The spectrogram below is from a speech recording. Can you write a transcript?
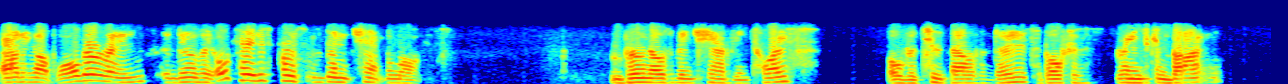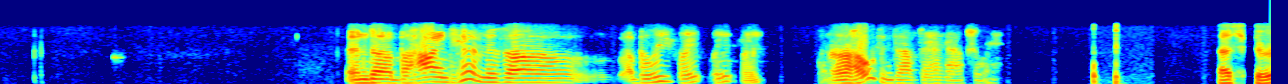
adding up all their reigns, and then say, okay, this person's been champ the longest. And Bruno's been champion twice, over 2,000 days, both his reigns combined. And uh, behind him is, uh, I believe, wait, wait, wait. Uh, Hogan's after him, actually. That's true.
